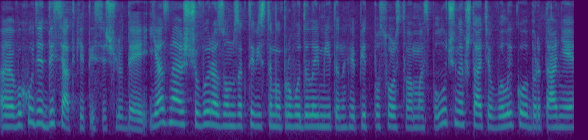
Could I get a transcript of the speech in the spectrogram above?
Е, Виходять десятки тисяч людей. Я знаю, що ви разом з активістами проводили мітинги під посольствами Сполучених Штатів, Великої Британії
